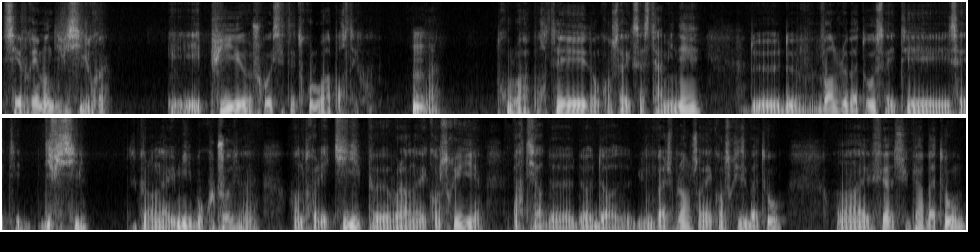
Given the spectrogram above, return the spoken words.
c'est vraiment difficile quoi. Et, et puis je crois que c'était trop lourd à porter quoi. Hmm. Voilà. Trop lourd à porter, donc on savait que ça se terminait. De, de vendre le bateau, ça a été ça a été difficile parce que là, on avait mis beaucoup de choses hein, entre l'équipe. euh, voilà, on avait construit à partir de de- de- d'une page blanche, on avait construit ce bateau. On avait fait un super bateau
